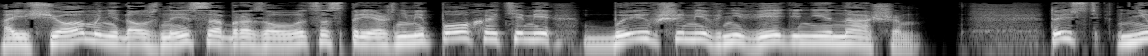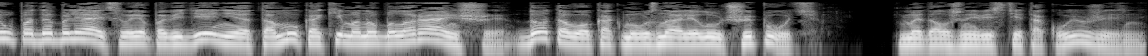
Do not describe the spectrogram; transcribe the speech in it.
А еще мы не должны сообразовываться с прежними похотями, бывшими в неведении нашем. То есть не уподоблять свое поведение тому, каким оно было раньше, до того, как мы узнали лучший путь. Мы должны вести такую жизнь,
